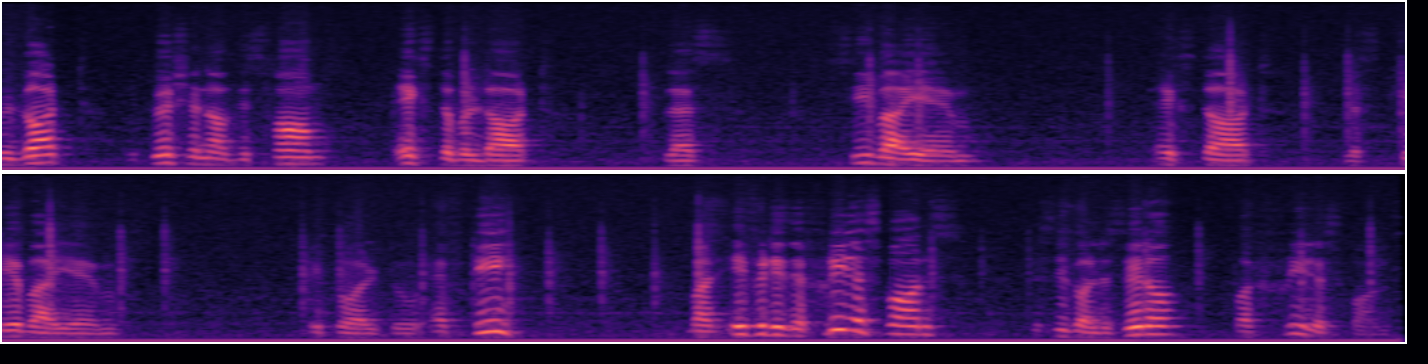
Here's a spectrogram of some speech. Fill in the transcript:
we got equation of this form x double dot plus c by m x dot plus k by m equal to ft. But if it is a free response, this is equal to 0 for free response.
